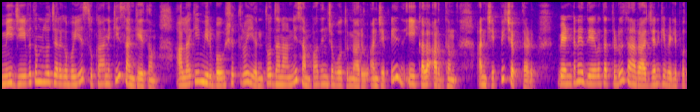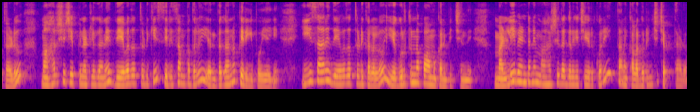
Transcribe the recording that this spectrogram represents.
మీ జీవితంలో జరగబోయే సుఖానికి సంకేతం. అలాగే మీరు భవిష్యత్తులో ఎంతో ధనాన్ని సంపాదించబోతున్నారు అని చెప్పి ఈ కళ అర్థం అని చెప్పి చెప్తాడు. వెంటనే దేవదత్తుడు తన రాజ్యానికి వెళ్ళిపోతాడు. మహర్షి చెప్పినట్లుగానే దేవదత్తుడికి సిరి సంపదలు ఎంతగానో పెరిగిపోయాయి. ఈసారి దేవదత్తుడి కలలో ఎగురుతున్న పాము కనిపించింది. మళ్ళీ వెంటనే మహర్షి దగ్గరికి చేరుకొని తన కళ గురించి చెప్తాడు.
